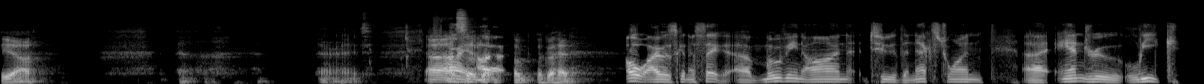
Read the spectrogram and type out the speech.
Yeah. Uh, all right. Uh, all right so the, uh, oh, oh, go ahead. Oh, I was going to say, uh, moving on to the next one, uh, Andrew Leake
